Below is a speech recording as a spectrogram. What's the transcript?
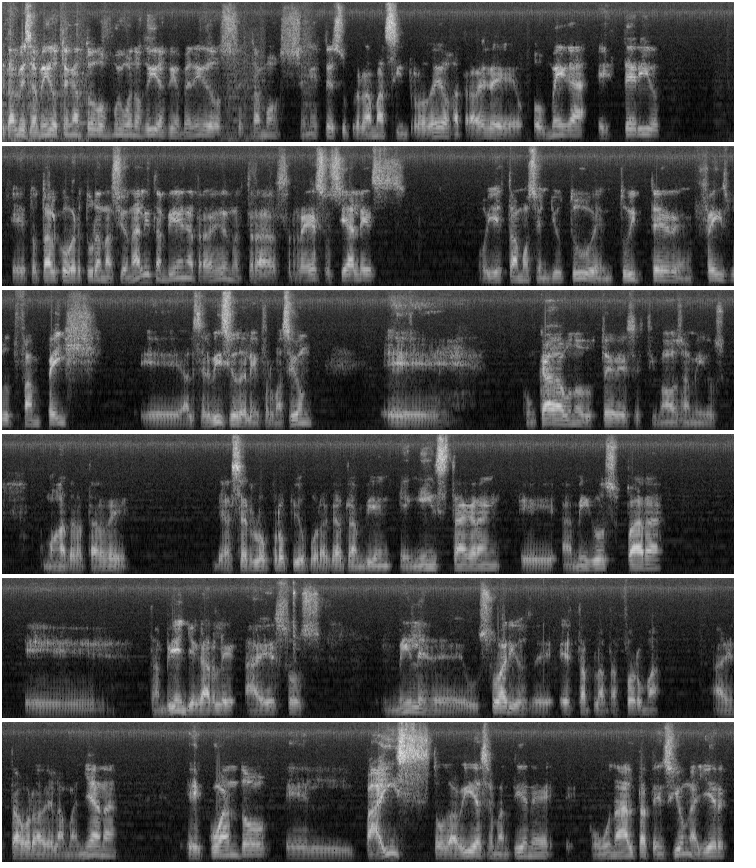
¿Qué tal mis amigos? Tengan todos muy buenos días, bienvenidos. Estamos en este su programa Sin Rodeos a través de Omega Estéreo, eh, total cobertura nacional y también a través de nuestras redes sociales. Hoy estamos en YouTube, en Twitter, en Facebook, fanpage, eh, al servicio de la información eh, con cada uno de ustedes, estimados amigos. Vamos a tratar de, de hacer lo propio por acá también en Instagram, amigos, para eh, también llegarle a esos miles de usuarios de esta plataforma a esta hora de la mañana, eh, cuando el país todavía se mantiene con una alta tensión. Ayer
